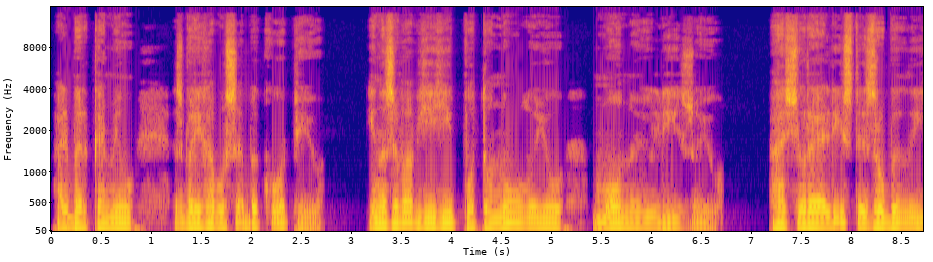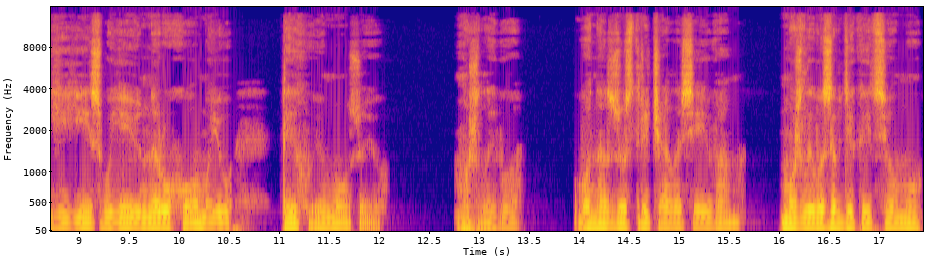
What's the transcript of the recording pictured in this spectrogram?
Альбер Камю зберігав у себе копію і називав її потонулою Моною Лізою, а сюрреалісти зробили її своєю нерухомою, тихою музою. Можливо, вона зустрічалася і вам? Можливо, завдяки цьому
